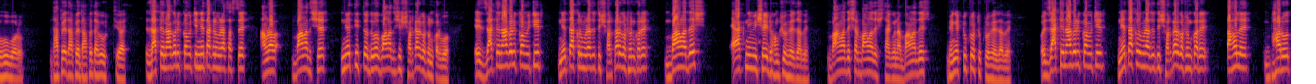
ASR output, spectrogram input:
বহু বড়। ধাপে ধাপে ধাপে ধাপে উঠতে হয়। জাতীয় নাগরিক কমিটির নেতা কর্মীরা চাচ্ছে আমরা বাংলাদেশের নেতৃত্ব দেব, বাংলাদেশের সরকার গঠন করব। এই জাতীয় নাগরিক কমিটির নেতা কর্মীরা যদি সরকার গঠন করে, বাংলাদেশ এক নিমিষেই ধ্বংস হয়ে যাবে। বাংলাদেশ আর বাংলাদেশ থাকবে না। বাংলাদেশ ভেঙে টুকরো টুকরো হয়ে যাবে। ওই জাতীয় নাগরিক কমিটির নেতা কর্মীরা যদি সরকার গঠন করে, তাহলে ভারত,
